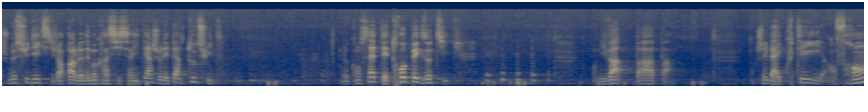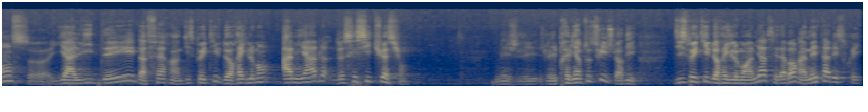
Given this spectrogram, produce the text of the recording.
je me suis dit que si je leur parle de démocratie sanitaire, je les perdre tout de suite. Le concept est trop exotique. On y va pas à pas. J'ai dit, bah, écoutez, en France, euh, il y a l'idée de faire un dispositif de règlement amiable de ces situations. Mais je les préviens tout de suite. Je leur dis, dispositif de règlement amiable, c'est d'abord un état d'esprit.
